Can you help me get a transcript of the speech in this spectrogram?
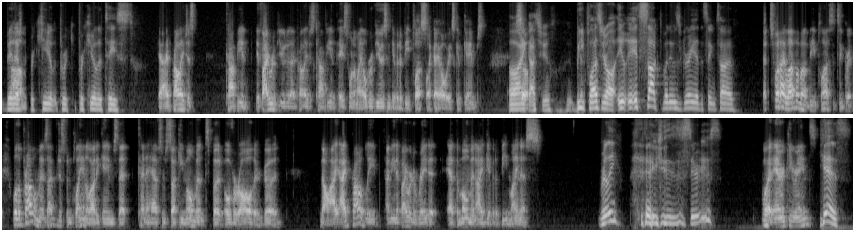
Ben has Um, peculiar, peculiar taste. Yeah, I'd probably just copy and if I reviewed it, I'd probably just copy and paste one of my old reviews and give it a B plus, like I always give games. Oh, I got you. B plus, you're all. It, it sucked, but it was great at the same time. That's what I love about B plus. It's a great. Well, the problem is I've just been playing a lot of games that kind of have some sucky moments, but overall they're good. No, I, I'd probably. I mean, if I were to rate it at the moment, I'd give it a B minus. Really? Are you serious? What Anarchy Reigns? Yes.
